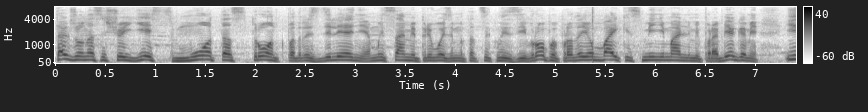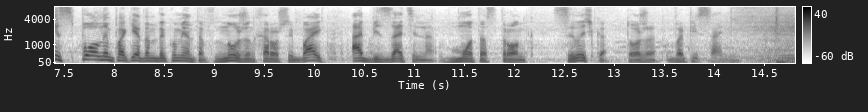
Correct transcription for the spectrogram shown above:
Также у нас еще есть мотостронг подразделение. Мы сами привозим мотоциклы из Европы, продаем байки с минимальными пробегами и с полным пакетом документов. Нужен хороший байк? Обязательно в мотостронг. Ссылочка тоже в описании.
